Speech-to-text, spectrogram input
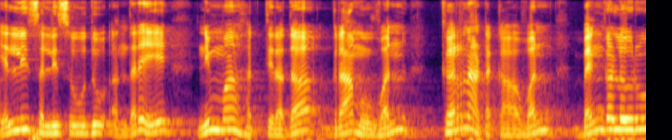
ಎಲ್ಲಿ ಸಲ್ಲಿಸುವುದು ಅಂದರೆ ನಿಮ್ಮ ಹತ್ತಿರದ ಗ್ರಾಮ ಒನ್ ಕರ್ನಾಟಕ ಒನ್ ಬೆಂಗಳೂರು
